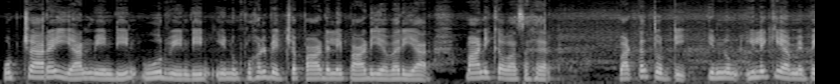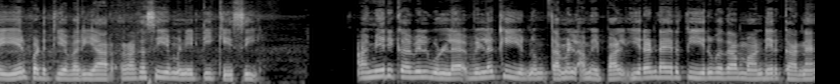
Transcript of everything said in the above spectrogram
உற்றாரை யான் வேண்டீன் ஊர் வேண்டீன் என்னும் புகழ்பெற்ற பாடலை பாடியவர் யார்? மாணிக்கவாசகர். வட்டத்தொட்டி என்னும் இலக்கிய அமைப்பை ஏற்படுத்தியவர் யார்? ரகசியமணி டி கேசி அமெரிக்காவில் உள்ள விளக்கு என்னும் தமிழ் அமைப்பால் இரண்டாயிரத்தி இருபதாம் ஆண்டிற்கான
